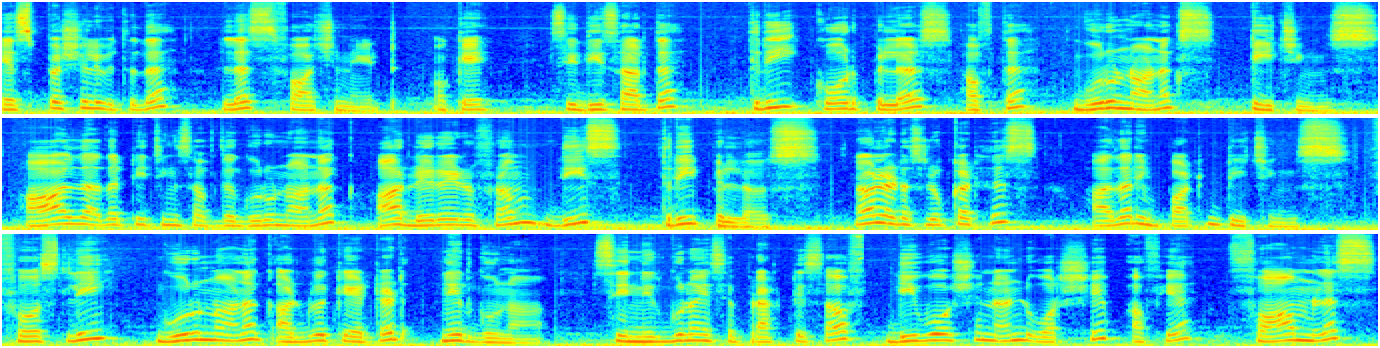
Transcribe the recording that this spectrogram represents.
especially with the less fortunate. Okay, see these are the three core pillars of the Guru Nanak's teachings. All the other teachings of the Guru Nanak are derived from these three pillars. Now let us look at his other important teachings. Firstly, Guru Nanak advocated Nirguna. See, Nirguna is a practice of devotion and worship of a formless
